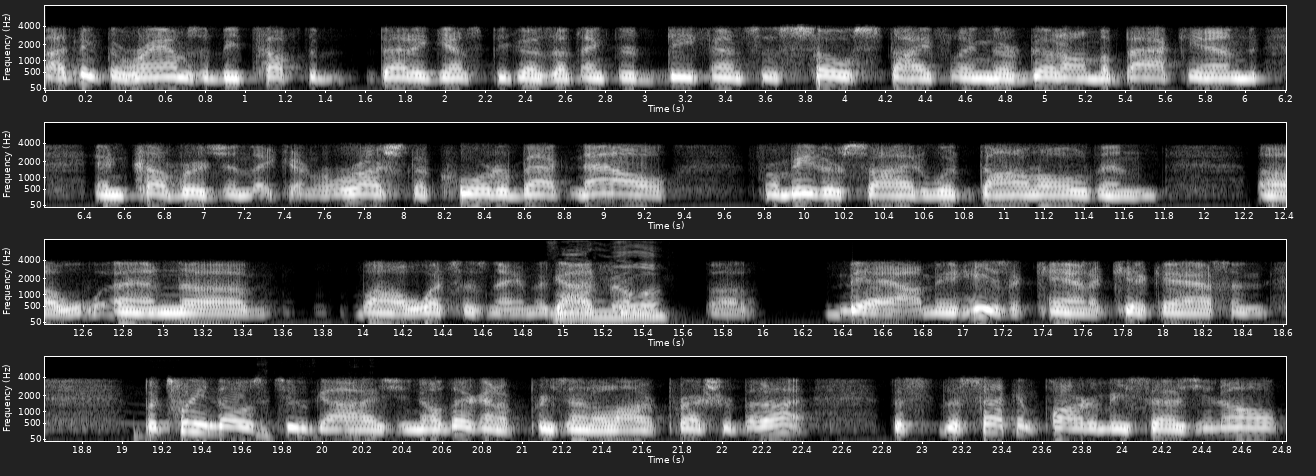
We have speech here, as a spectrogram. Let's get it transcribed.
I think the Rams would be tough to bet against because I think their defense is so stifling. They're good on the back end in coverage, and they can rush the quarterback now from either side with Donald and uh, and uh, well, what's his name? The Von guy Miller. From, uh, yeah, I mean he's a can of kick ass, and between those two guys, you know, they're going to present a lot of pressure. But I, the the second part of me says, you know,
